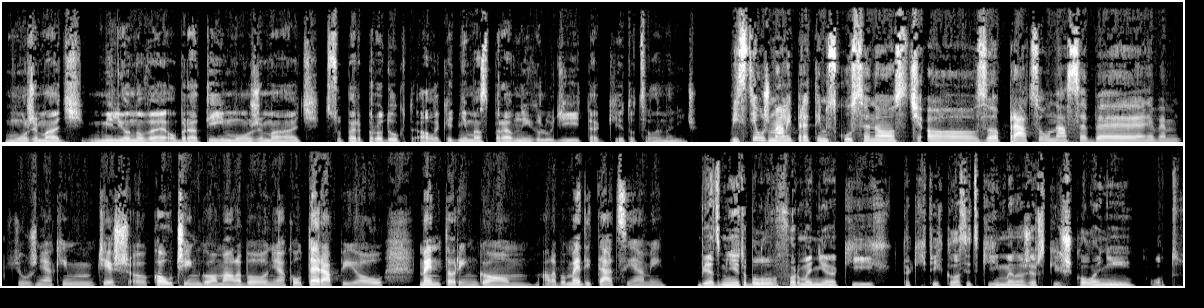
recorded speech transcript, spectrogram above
môže mať miliónové obraty, môže mať super produkt, ale keď nemá správnych ľudí, tak je to celé na nič. Vy ste už mali predtým skúsenosť o, s prácou na sebe, neviem, či už nejakým tiež o, coachingom, alebo nejakou terapiou, mentoringom, alebo meditáciami? Viac menej to bolo vo forme nejakých takých tých klasických manažerských školení od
